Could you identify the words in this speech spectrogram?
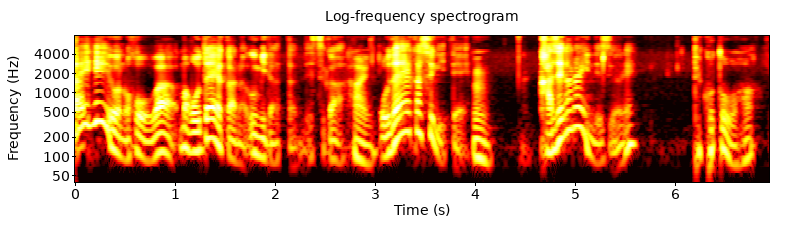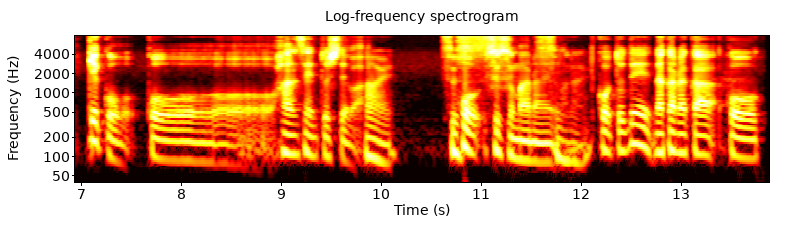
太平洋の方は、まあ、穏やかな海だったんですが、はい。穏やかすぎてうん。風がないんですよね。ってことは？結構こう反戦としてははい。進まないことでなかなかこ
